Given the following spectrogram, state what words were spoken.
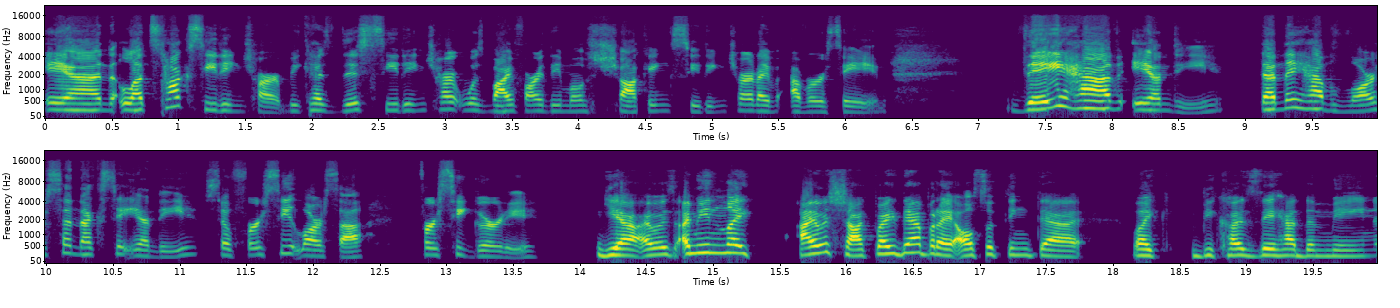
And let's talk seating chart because this seating chart was by far the most shocking seating chart I've ever seen. They have Andy, then they have Larsa next to Andy. So first seat Larsa, first seat Guerdy. Yeah, I was I mean like I was shocked by that, but I also think that like because they had the main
